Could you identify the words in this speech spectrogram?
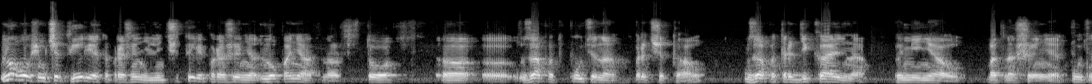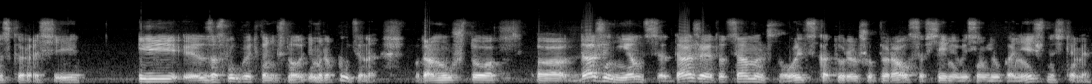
Ну, в общем, четыре это поражение или не четыре поражения, но понятно, что э, э, Запад Путина прочитал, Запад радикально поменял отношение к путинской России – и э, заслуга это, конечно, Владимира Путина, потому что э, даже немцы, даже этот самый Шольц, который уж упирался всеми восемью конечностями,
